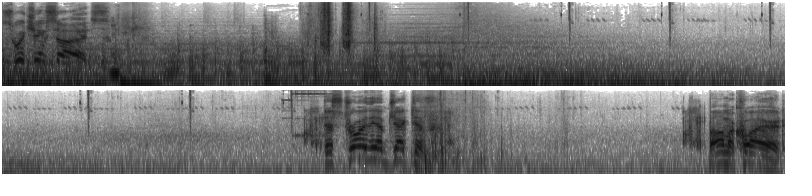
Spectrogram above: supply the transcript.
Switching sides. Destroy the objective. Bomb acquired.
